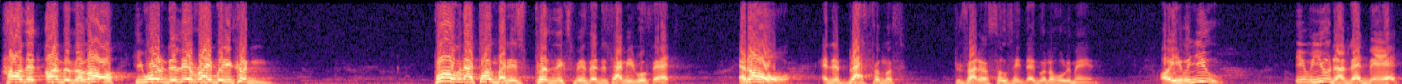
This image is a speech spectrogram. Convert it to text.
how that under the law he wanted to live right, but he couldn't. Paul was not talking about his present experience at the time he wrote that at all. And it's blasphemous to try to associate that with a holy man. Or even you. Even you not that bad.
